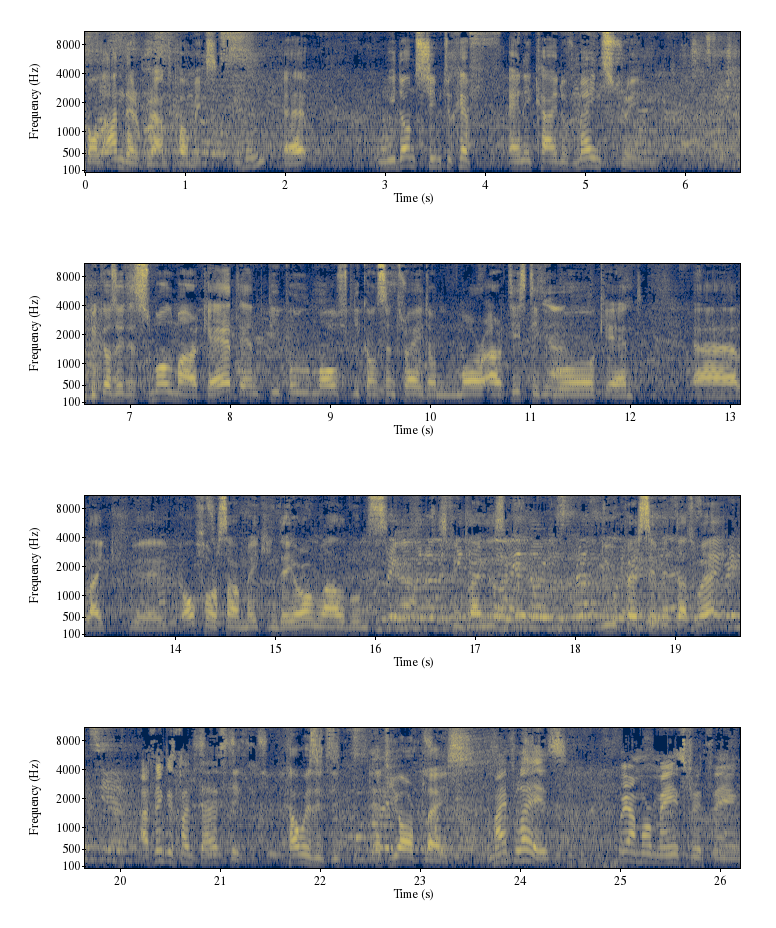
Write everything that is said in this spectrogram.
call underground comics. Uh, we don't seem to have any kind of mainstream because it's a small market and people mostly concentrate on more artistic Yeah. work and uh, like uh, authors are making their own albums, things like this. Do you perceive it that way? I think it's fantastic. How is it at your place? My place, we are more mainstream thing.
